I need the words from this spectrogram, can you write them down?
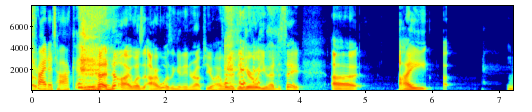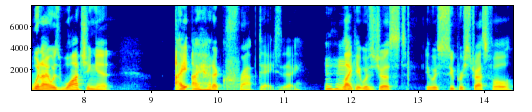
Uh, try to talk. no, I was I wasn't going to interrupt you. I wanted to hear what you had to say. Uh, I uh, when I was watching it, I I had a crap day today. Like it was just it was super stressful,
